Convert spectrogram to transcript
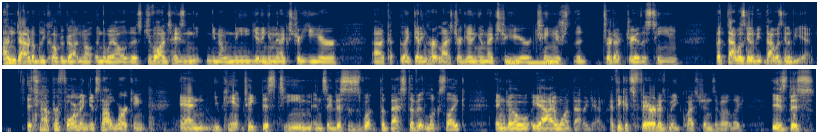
undoubtedly, COVID got in, the way of all of this. Javonte's you know knee giving him an extra year uh, like getting hurt last year, giving him an extra year, changed the trajectory of this team. But that was gonna be that was gonna be it. It's not performing. It's not working, and you can't take this team and say this is what the best of it looks like, and go, yeah, I want that again. I think it's fair to make questions about like, is this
